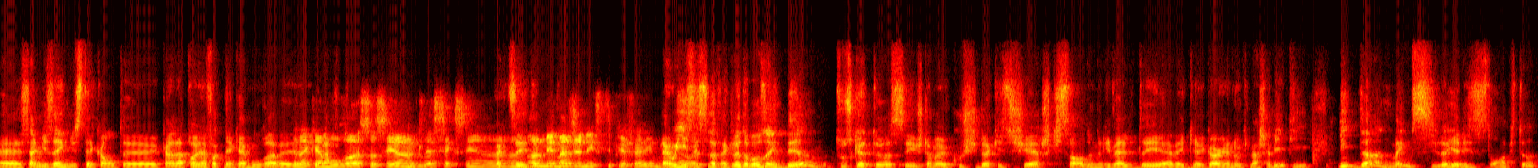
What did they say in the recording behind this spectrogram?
Euh, Sami Zayn, lui, c'était contre euh, quand la première fois que Nakamura avait. Nakamura, ça, c'est un classique. C'est un, un, de mes matchs NXT préférés. Ben oui, c'est ça. Fait que là, t'as besoin de build. Tout ce que t'as, c'est justement un Kushida qui se cherche, qui sort d'une rivalité avec euh, Gargano qui marche bien. Puis il donne, même si là, il y a des histoires, puis tout,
